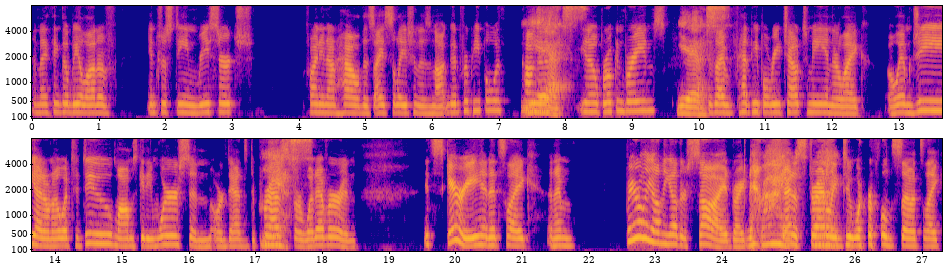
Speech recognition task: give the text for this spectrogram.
And I think there'll be a lot of interesting research finding out how this isolation is not good for people with cognitive, yes. you know, broken brains. Yes. Because I've had people reach out to me and they're like, OMG, I don't know what to do. Mom's getting worse and or dad's depressed yes. or whatever. And it's scary. And it's like, and I'm barely on the other side right now, right, kind of straddling right. two worlds. So it's like,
